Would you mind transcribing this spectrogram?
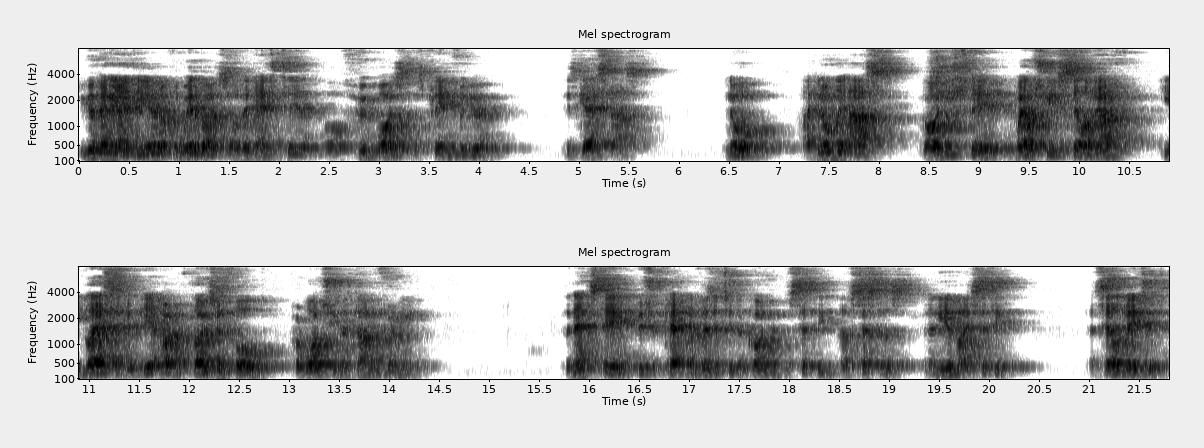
Do you have any idea of the whereabouts or identity of who it was that was praying for you? His guest asked. No, I can only ask God each day that while she is still on earth, He bless and repay her a thousandfold for what she has done for me. The next day, Bishop Ketteler visited a convent of, city, of sisters in a nearby city and celebrated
